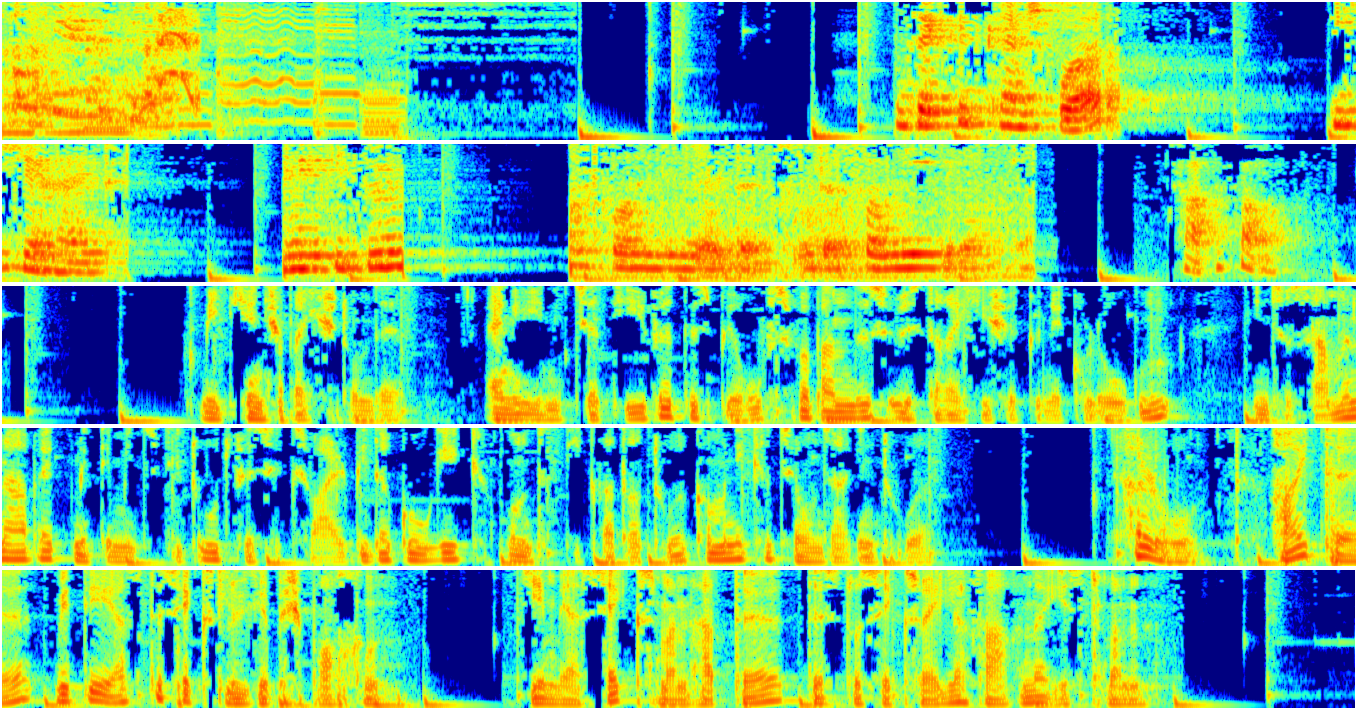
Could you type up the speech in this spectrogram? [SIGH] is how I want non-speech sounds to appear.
okay. Und Sex ist kein Sport. Sicherheit. Mit Gefühlen. Freundinnen dazu oder Familie. HPV. Mädchensprechstunde. Eine Initiative des Berufsverbandes österreichischer Gynäkologen in Zusammenarbeit mit dem Institut für Sexualpädagogik und die Quadratur Kommunikationsagentur. Hallo, heute wird die erste Sexlüge besprochen. Je mehr Sex man hatte, desto sexuell erfahrener ist man.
